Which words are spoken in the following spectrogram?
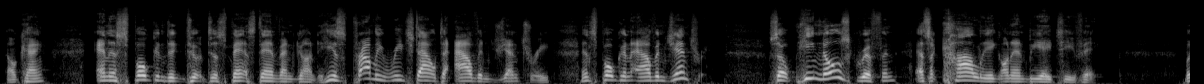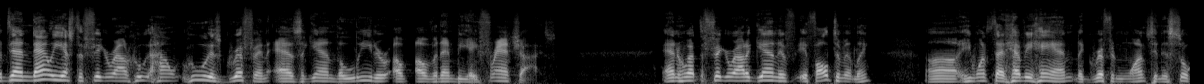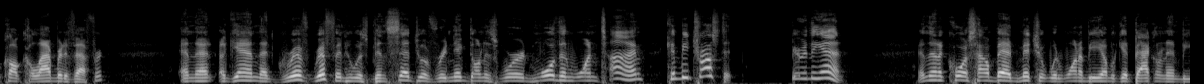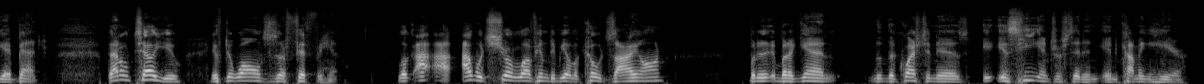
okay, and has spoken to, to, to Stan Van Gundy. He has probably reached out to Alvin Gentry and spoken to Alvin Gentry. So he knows Griffin as a colleague on NBA TV. But then now he has to figure out who how who is Griffin as again the leader of, of an NBA franchise, and who have to figure out again if if ultimately uh, he wants that heavy hand that Griffin wants in his so-called collaborative effort, and that again that Griff, Griffin, who has been said to have reneged on his word more than one time, can be trusted. Period. The end. And then of course how bad Mitchell would want to be able to get back on an NBA bench. That'll tell you if New Orleans is a fit for him. Look, I, I, I, would sure love him to be able to coach Zion, but but again, the, the question is, is he interested in, in coming here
